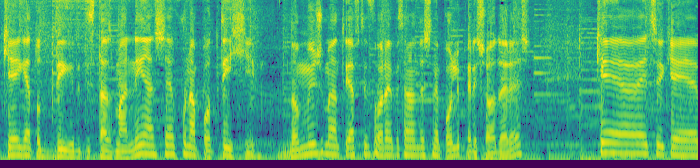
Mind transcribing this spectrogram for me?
και για τον τίγρη της Τασμανίας έχουν αποτύχει. Νομίζουμε ότι αυτή τη φορά οι πιθανότητες είναι πολύ περισσότερες και ε, έτσι και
